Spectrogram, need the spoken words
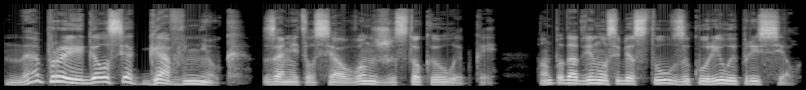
«Допрыгался, говнюк», — заметил Сяо Вон с жестокой улыбкой. Он пододвинул себе стул, закурил и присел.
